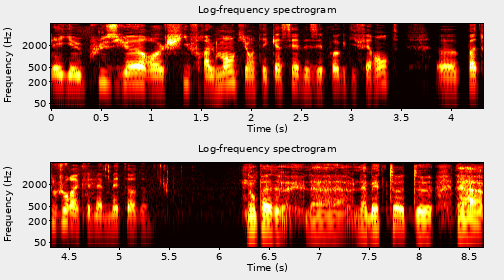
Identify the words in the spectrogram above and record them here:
Et il y a eu plusieurs euh, chiffres allemands qui ont été cassés à des époques différentes, euh, pas toujours avec les mêmes méthodes. Non, pas la, méthode, de, la,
